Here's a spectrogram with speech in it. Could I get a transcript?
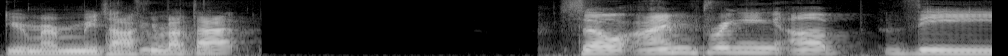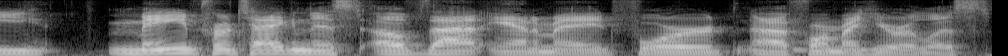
Do you remember me talking about that? So I'm bringing up the main protagonist of that anime for uh, for my hero list.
